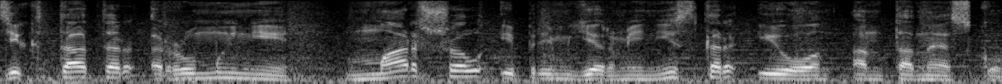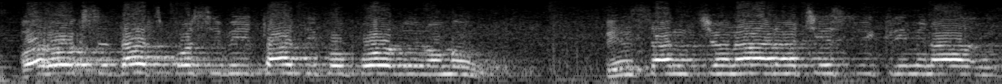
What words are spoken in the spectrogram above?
диктатор Румынии, маршал и премьер-министр Ион Антонеску. Vă rog să dați posibilitate poporului român, prin sancționarea acestui criminal,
